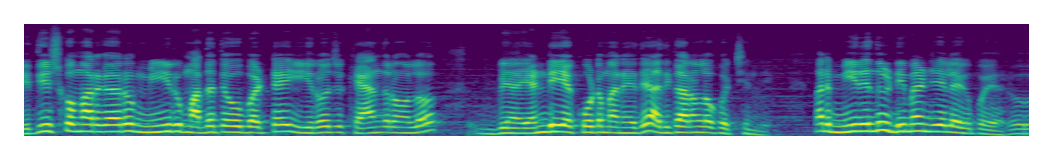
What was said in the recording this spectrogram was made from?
నితీష్ కుమార్ గారు మీరు మద్దతు ఇవ్వబట్టే ఈరోజు కేంద్రంలో ఎన్డీఏ కూటమి అనేది అధికారంలోకి వచ్చింది. మరి మీరెందుకు డిమాండ్ చేయలేకపోయారు?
